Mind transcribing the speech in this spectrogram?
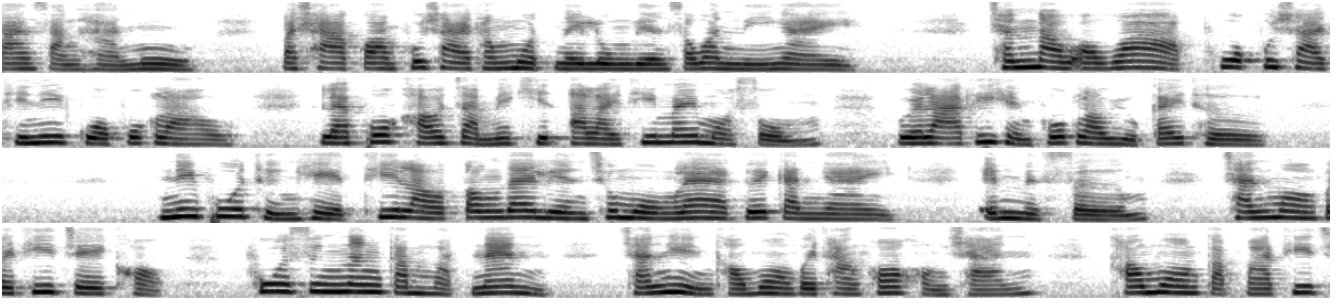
การสังหารหมู่ ประชากรผู้ชายทั้งหมดในโรงเรียนสวันนี้ไง ฉันเดาเอาว่าพวกผู้ชายที่นี่กลัวพวกเรา และพวกเขาจะไม่คิดอะไรที่ไม่เหมาะสม เวลาที่เห็นพวกเราอยู่ใกล้เธอ นี่พูดถึงเหตุที่เราต้องได้เรียนชั่วโมงแรกด้วยกันไง เอมเมดเสริม ฉันมองไปที่เจคอบ ผู้ซึ่งนั่งกำหมัดแน่น ฉันเห็นเขามองไปทางพ่อของฉัน เขามองกลับมาที่เจ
